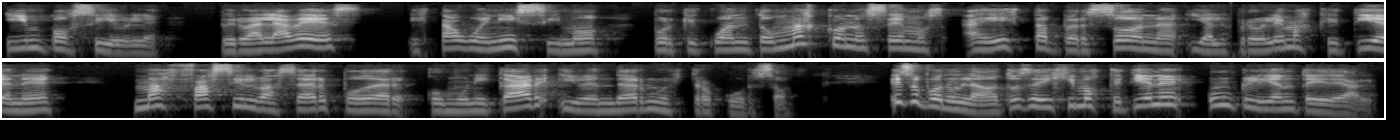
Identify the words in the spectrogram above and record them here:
imposible, pero a la vez está buenísimo porque cuanto más conocemos a esta persona y a los problemas que tiene, más fácil va a ser poder comunicar y vender nuestro curso. Eso por un lado. Entonces dijimos que tiene un cliente ideal.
